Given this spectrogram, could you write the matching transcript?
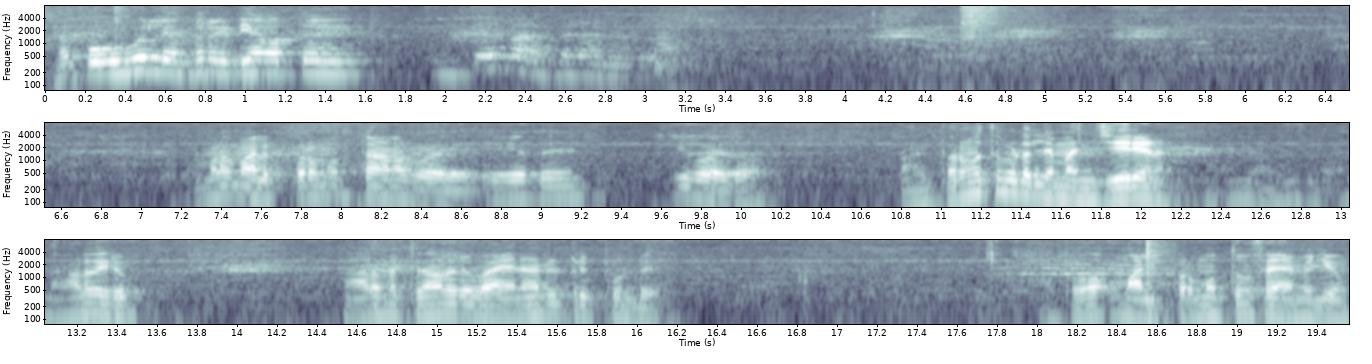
എന്നാ പോവല്ലേ? എന്താ റെഡി ആവാത്ത? നമ്മളെ മലപ്പുറമത്താണ് പോയത്. ഏത് ഈ പോയതോ? മലപ്പുറമത്ത് ഇവിടെ ഇല്ല മഞ്ചേരിയാണ്. നാളെ വരും. നാളെ മറ്റന്നാൾ ഒരു വയനാട് ട്രിപ്പുണ്ട്. അപ്പോൾ മലപ്പുറമത്തും ഫാമിലിയും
